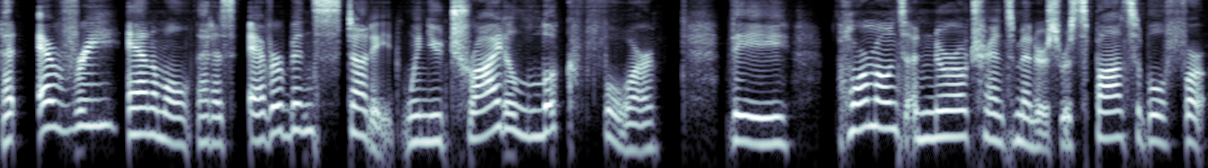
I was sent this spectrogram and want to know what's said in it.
that every animal that has ever been studied, when you try to look for the hormones and neurotransmitters responsible for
